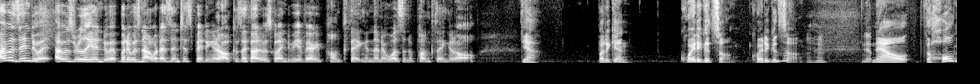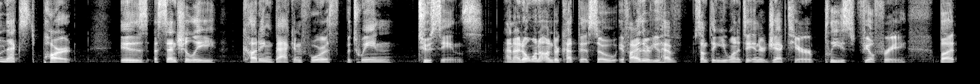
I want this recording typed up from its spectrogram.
I was into it. I was really into it, but it was not what I was anticipating at all because I thought it was going to be a very punk thing, and then it wasn't a punk thing at all. Yeah. But again, quite a good song. Quite a good song. Yep. Now, the whole next part is essentially cutting back and forth between two scenes. And I don't want to undercut this. So if either of you have something you wanted to interject here, please feel free. But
